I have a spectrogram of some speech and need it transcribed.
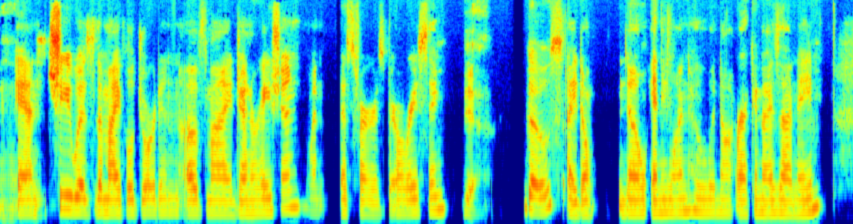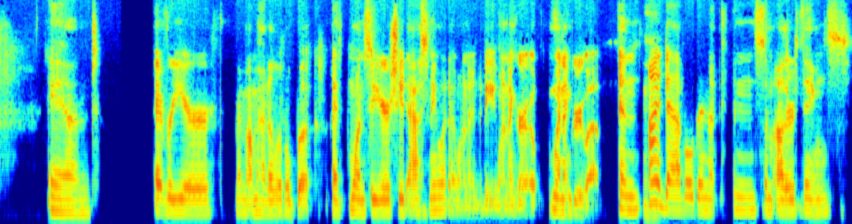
Mm-hmm. And she was the Michael Jordan of my generation when as far as barrel racing yeah goes. I don't know anyone who would not recognize that name. And every year my mom had a little book. I, once a year she'd ask me what I wanted to be when I grew when I grew up. And mm-hmm. I dabbled in in some other things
